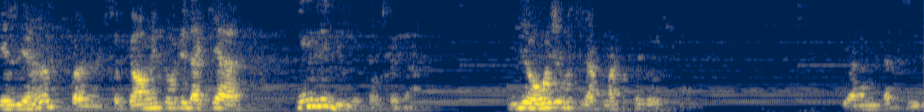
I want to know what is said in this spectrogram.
ele antes, por exemplo, você tem uma mentoria daqui a 15 dias para você dar. E hoje você já começa a perder o sono. E era muito assim.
